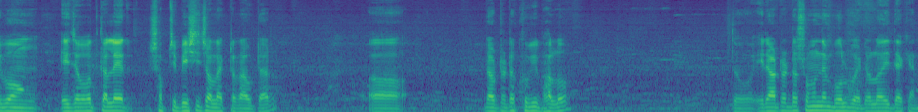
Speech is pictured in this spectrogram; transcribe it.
এবং এই জগৎকালের সবচেয়ে বেশি চলা একটা রাউটার রাউটারটা খুবই ভালো। তো এই রাউটারটা সম্বন্ধে আমি বলব, এটা হলো এই দেখেন,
